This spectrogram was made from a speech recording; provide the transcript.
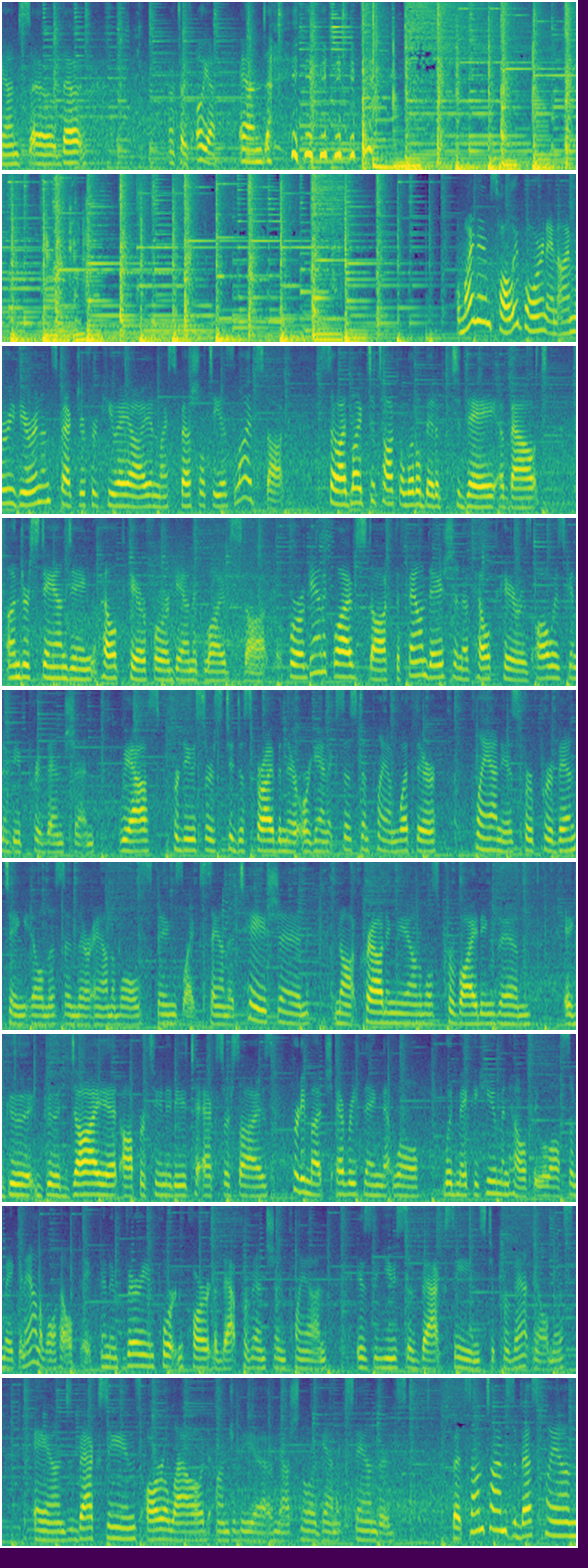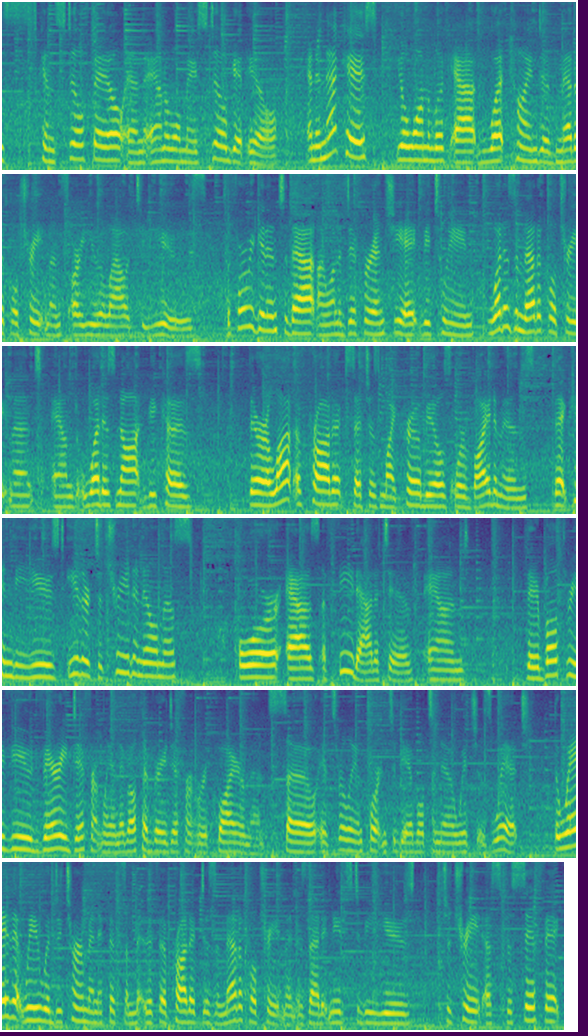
And so that, oh, sorry, oh yeah, and Well, my name's Holly Born and I'm a reviewer and inspector for QAI and my specialty is livestock. So I'd like to talk a little bit today about understanding healthcare for organic livestock. For organic livestock, the foundation of healthcare is always going to be prevention. We ask producers to describe in their organic system plan what their plan is for preventing illness in their animals. Things like sanitation, not crowding the animals, providing them a good, good diet, opportunity to exercise. Pretty much everything that will would make a human healthy will also make an animal healthy. And a very important part of that prevention plan is the use of vaccines to prevent illness. And vaccines are allowed under the uh, National Organic Standards. But sometimes the best plans can still fail and the animal may still get ill. And in that case, you'll want to look at what kind of medical treatments are you allowed to use. Before we get into that, I want to differentiate between what is a medical treatment and what is not because there are a lot of products such as microbials or vitamins that can be used either to treat an illness or as a feed additive and they're both reviewed very differently and they both have very different requirements. So it's really important to be able to know which is which. The way that we would determine if, it's a, if a product is a medical treatment is that it needs to be used to treat a specific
